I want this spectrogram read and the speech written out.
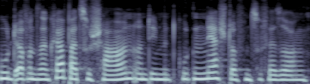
gut auf unseren Körper zu schauen und ihn mit guten Nährstoffen zu versorgen.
